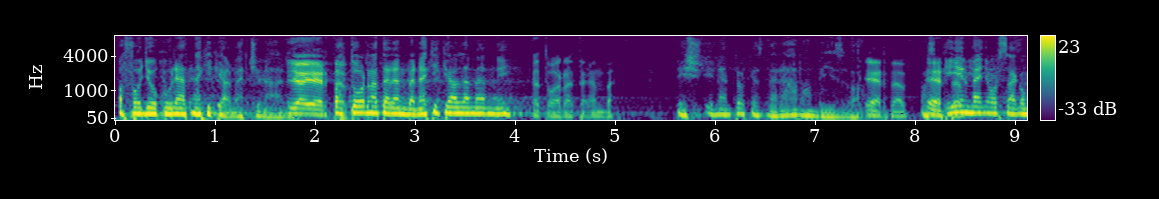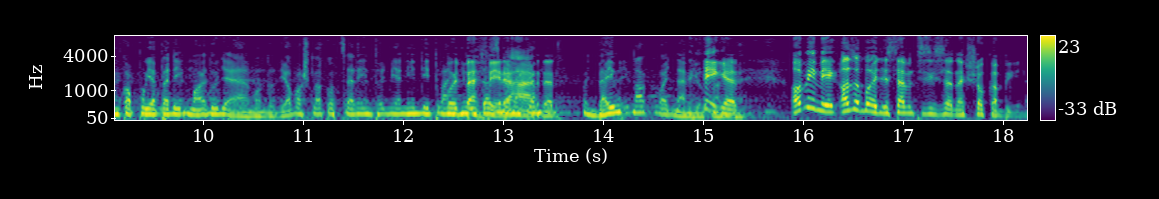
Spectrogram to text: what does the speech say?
A fogyókúrát neki kell megcsinálni. Ja, értem. A tornaterembe neki kell lemenni, A tornaterembe. és innentől kezdve rá van bízva. Értem. Az értem. én mennyországom kapuja pedig majd ugye elmondod javaslatot szerint, hogy milyen indítvány Hogy nyújtasz befér-e be nekem, Harden. Hogy bejutnak, vagy nem jutnak Igen. be. Ami még, az a baj, hogy a 76 sok a bűne.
